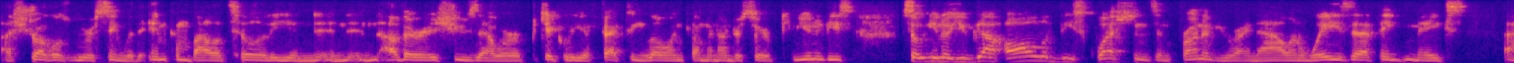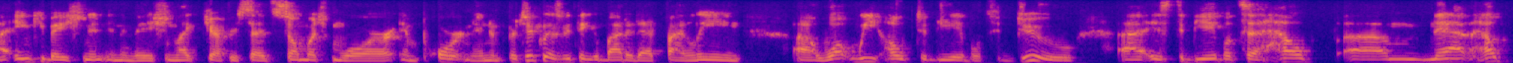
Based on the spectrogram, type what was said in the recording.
uh, struggles we were seeing with income volatility and, and, and other issues that were particularly affecting low income and underserved communities. So you know, you've got all of these questions in front of you right now in ways that I think makes uh, incubation and innovation, like Jeffrey said, so much more important. And in particular, as we think about it at Filene, uh, what we hope to be able to do uh, is to be able to help um, nav- help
